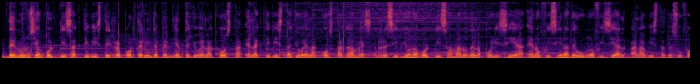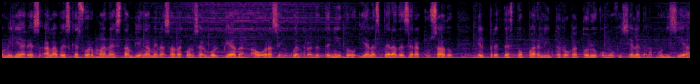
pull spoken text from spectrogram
Denuncian golpiza activista y reportero independiente Joel Acosta. El activista Joel Acosta Gámez recibió una golpiza a mano de la policía en oficina de un oficial a la vista de sus familiares, a la vez que su hermana es también amenazada con ser golpeada. Ahora se encuentra detenido y a la espera de ser acusado. El pretexto para el interrogatorio con oficiales de la policía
